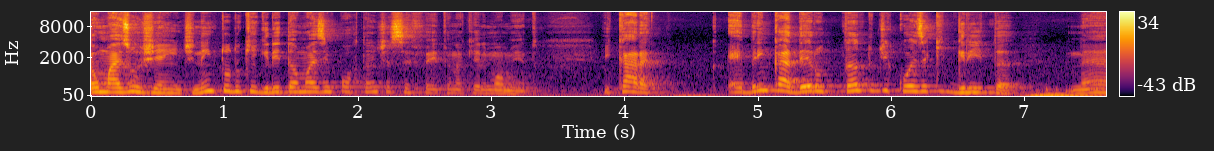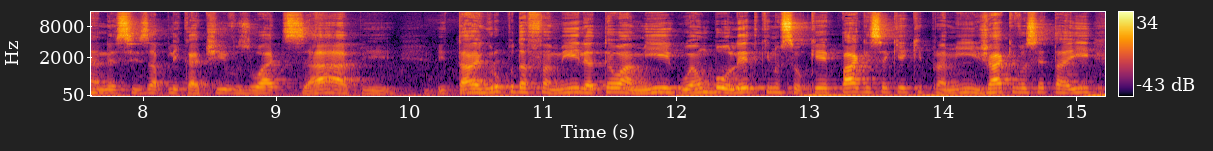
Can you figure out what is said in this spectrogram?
o mais urgente. Nem tudo que grita é o mais importante a ser feito naquele momento. E, cara, é brincadeira o tanto de coisa que grita né, nesses aplicativos, WhatsApp e, e tal. É grupo da família, teu amigo, é um boleto que não sei o que, paga isso aqui aqui para mim, já que você tá aí,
